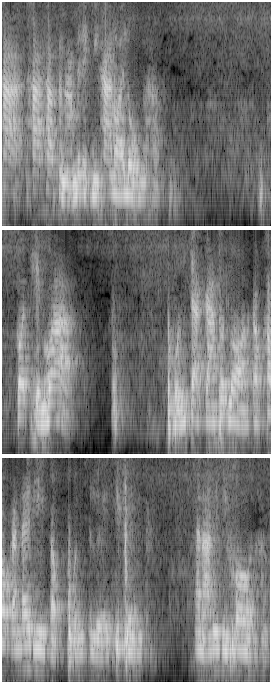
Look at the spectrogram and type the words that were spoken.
ค่าค่าค่าสนามแม่เหล็กมีค่าน้อยลงนะครับ ก็จะเห็นว่า ผลจากการทดลองนะครับ เข้ากันได้ดีกับผลเฉลยที่เป็นอนาลิติคอลนะครับ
